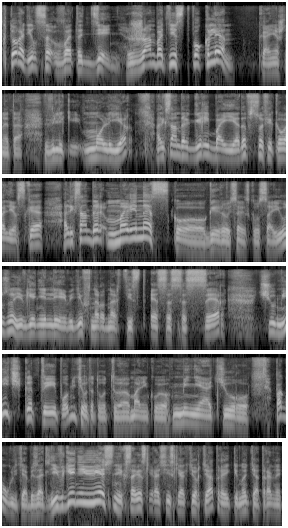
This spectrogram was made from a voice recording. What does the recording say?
кто родился в этот день. Жан-Батист Поклен – конечно, это великий Мольер, Александр Грибоедов, Софья Ковалевская, Александр Маринеско, герой Советского Союза, Евгений Лебедев, народный артист СССР, Чумичка, ты помните вот эту вот э, маленькую миниатюру? Погуглите обязательно. Евгений Вестник, советский российский актер театра и кино, театральный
